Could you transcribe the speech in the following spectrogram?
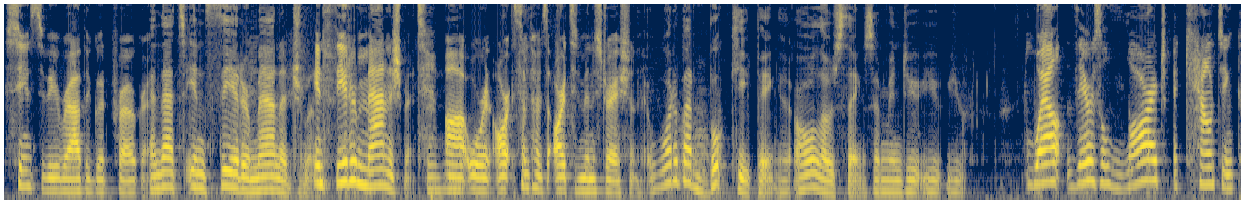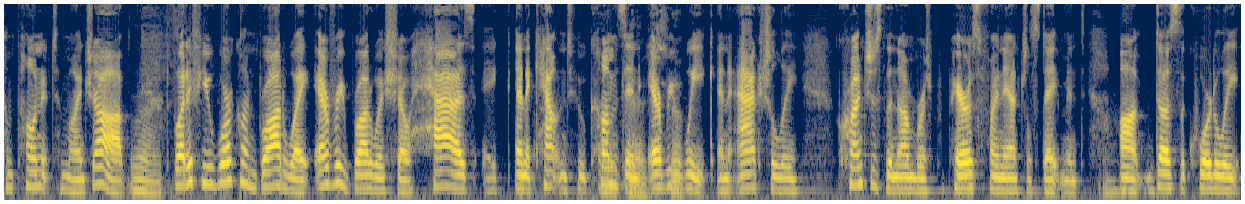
seems to be a rather good program. And that's in theater management? In theater management, mm-hmm. uh, or in art, sometimes arts administration. What about bookkeeping, all those things? I mean, do you, you, you well, there's a large accounting component to my job. Right. But if you work on Broadway, every Broadway show has a, an accountant who comes okay, in every so. week and actually crunches the numbers, prepares a financial statement, mm-hmm. um, does the quarterly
